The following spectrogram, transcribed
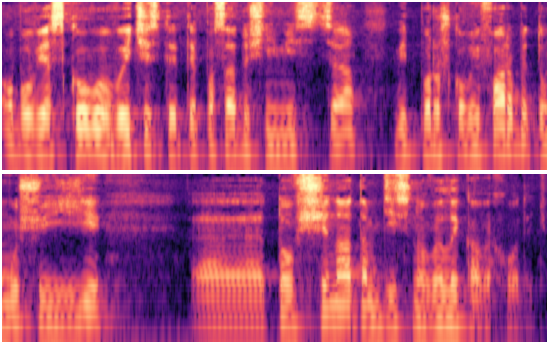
обов'язково вичистити посадочні місця від порошкової фарби, тому що її е, товщина там дійсно велика виходить.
